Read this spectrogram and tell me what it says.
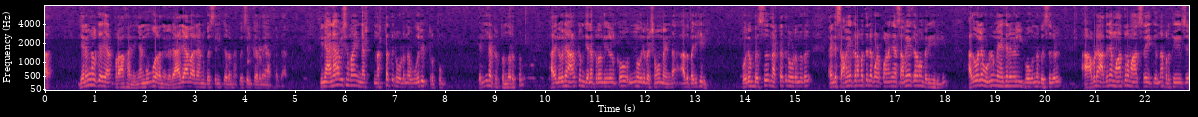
അതെ. ജനങ്ങൾക്ക് പ്രാധാന്യം ഞാൻ മുമ്പ് പറഞ്ഞല്ലോ രാജാവാരാണ് ബസ്സിൽ കയറുന്ന ബസ്സിൽ കയറുന്ന യാത്രക്കാരൻ. പിന്നെ അനാവശ്യമായി നഷ്ടത്തിലോടുന്ന ഒരു ട്രിപ്പും എല്ലാ ട്രിപ്പും നിർത്തും. അതിൽ ഒരാൾക്കും ജനപ്രതിനിധികൾക്കോ ഒന്നും ഒരു വിഷമം വേണ്ട അത് പരിഹരിക്കും. ഒരു ബസ് നഷ്ടത്തിലോടുന്നത് അതിന്റെ സമയക്രമത്തിന്റെ കുഴപ്പമാണെങ്കിൽ ആ സമയക്രമം പരിഹരിക്കും. അതുപോലെ ഉൾമേഖലകളിൽ പോകുന്ന ബസ്സുകൾ അവിടെ അതിനെ മാത്രം ആശ്രയിക്കുന്ന പ്രത്യേകിച്ച്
